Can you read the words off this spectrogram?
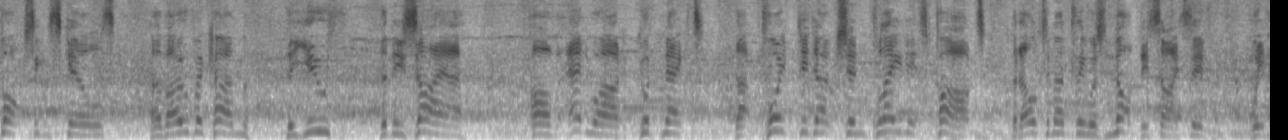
boxing skills have overcome the youth, the desire of Eduard Gutknecht. That point deduction played its part, but ultimately was not decisive. We have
